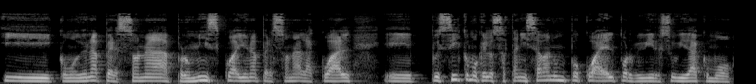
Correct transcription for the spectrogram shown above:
y como de una persona promiscua y una persona a la cual, eh, pues sí, como que lo satanizaban un poco a él por vivir su vida como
